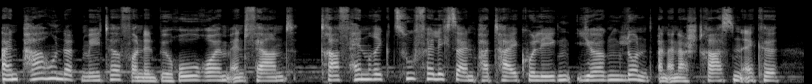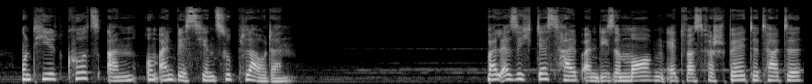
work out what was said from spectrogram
Ein paar hundert Meter von den Büroräumen entfernt traf Henrik zufällig seinen Parteikollegen Jürgen Lund an einer Straßenecke und hielt kurz an, um ein bisschen zu plaudern. Weil er sich deshalb an diesem Morgen etwas verspätet hatte,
